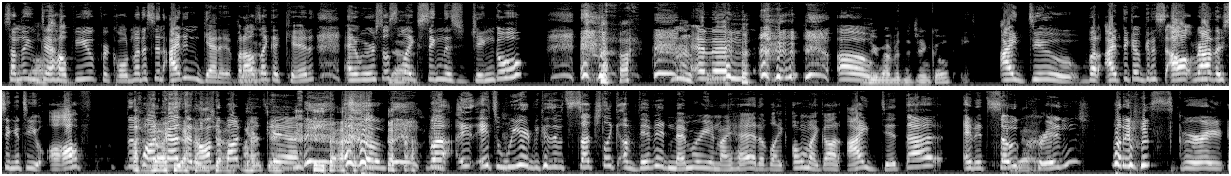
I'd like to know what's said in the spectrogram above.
something to help you for cold medicine. I didn't get it, but I was like a kid, and we were supposed Yeah. to like sing this jingle. and then, oh, Do you remember the jingle? I do, but I think I'm gonna. I'll rather sing it to you off the podcast Yeah, than on the podcast. okay. Yeah. Yeah. um, but it, it's weird because it's such like a vivid memory in my head of like, oh my god, I did that, and it's so Yeah. cringe, but it was great.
